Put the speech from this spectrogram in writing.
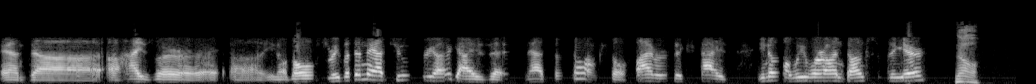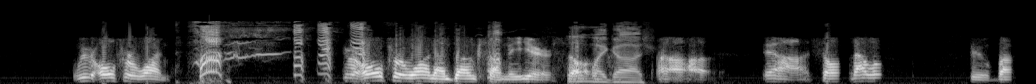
and uh, uh Heisler, uh, you know those three. But then they had two, three other guys that had the dunks, so five or six guys. You know what we were on dunks for the year? No, we were 0 for one. we were 0 for one on dunks on the year. So, oh my gosh. Uh, yeah, so that was too, but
